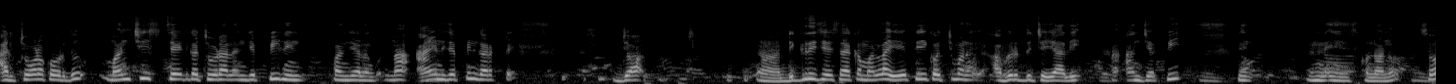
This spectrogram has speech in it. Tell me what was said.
అది చూడకూడదు. మంచి స్టేట్గా చూడాలని చెప్పి నేను పనిచేయాలనుకుంటున్నా. ఆయన చెప్పింది కరెక్టే జా డిగ్రీ చేశాక మళ్ళీ ఏపీకి వచ్చి మనం అభివృద్ధి చేయాలి అని చెప్పి నేను నిర్ణయించుకున్నాను సో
